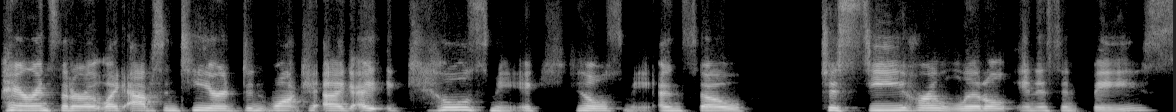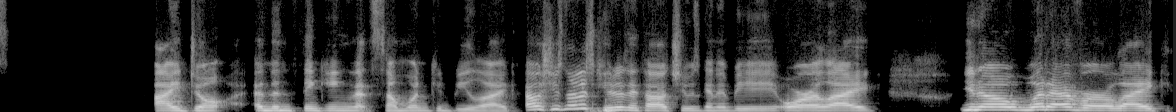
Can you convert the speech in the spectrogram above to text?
parents that are like absentee or didn't want, like, I, it kills me. It kills me. And so to see her little innocent face, I don't, and then thinking that someone could be like, oh, she's not as cute as I thought she was going to be, or like, you know, whatever, like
